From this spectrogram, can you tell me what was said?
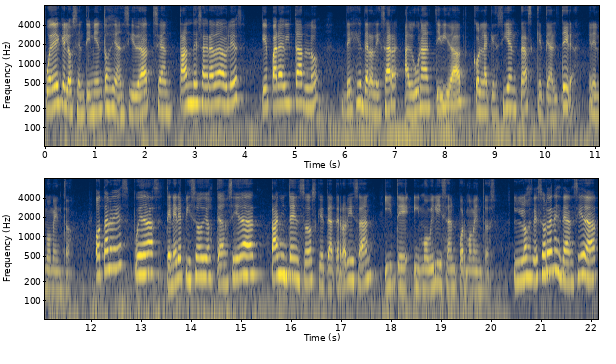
Puede que los sentimientos de ansiedad sean tan desagradables que para evitarlo dejes de realizar alguna actividad con la que sientas que te altera en el momento. O tal vez puedas tener episodios de ansiedad tan intensos que te aterrorizan y te inmovilizan por momentos. Los desórdenes de ansiedad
